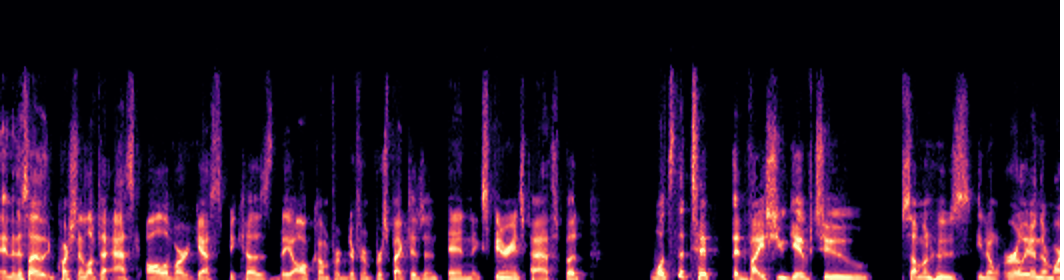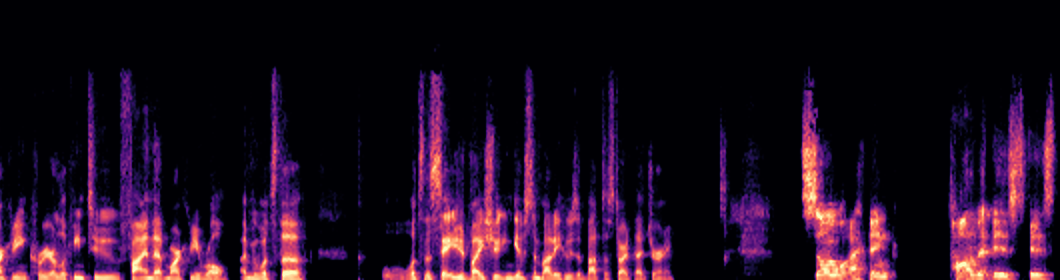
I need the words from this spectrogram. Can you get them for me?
and this is a question I love to ask all of our guests because they all come from different perspectives and, and experience paths. But what's the tip advice you give to someone who's you know earlier in their marketing career looking to find that marketing role? I mean, what's the what's the sage advice you can give somebody who's about to start that journey? So I think part of it is is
